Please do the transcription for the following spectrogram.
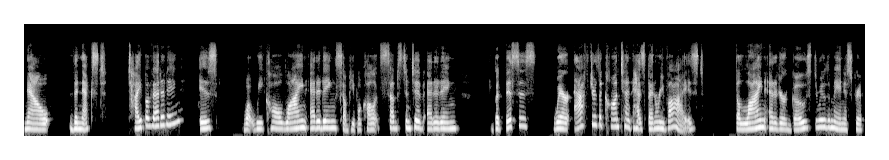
Now, the next type of editing is what we call line editing. Some people call it substantive editing. But this is where, after the content has been revised, the line editor goes through the manuscript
